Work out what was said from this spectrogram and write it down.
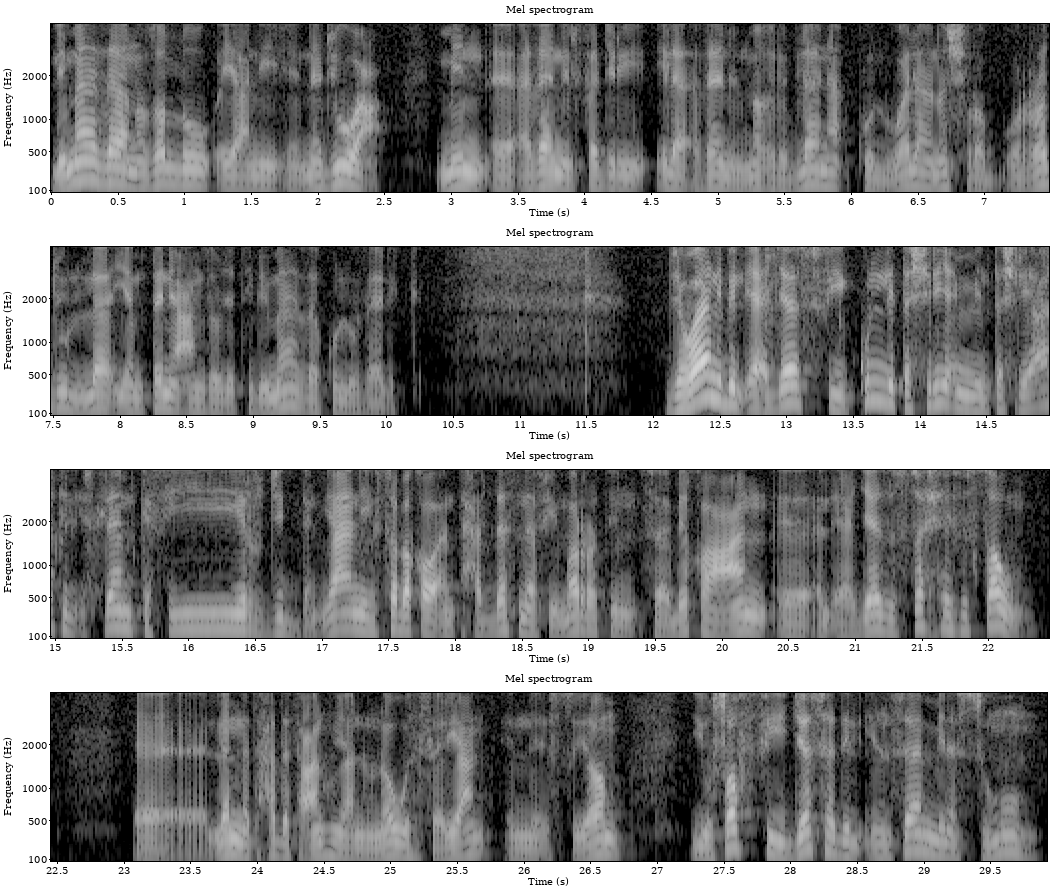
لماذا نظل يعني نجوع من أذان الفجر إلى أذان المغرب؟ لا نأكل ولا نشرب والرجل لا يمتنع عن زوجته لماذا كل ذلك؟ جوانب الإعجاز في كل تشريع من تشريعات الإسلام كثير جدا. يعني سبق وأن تحدثنا في مرة سابقة عن آه، الإعجاز الصحي في الصوم. آه، لن نتحدث عنه يعني ننوه سريعا أن الصيام يصفي جسد الإنسان من السموم.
